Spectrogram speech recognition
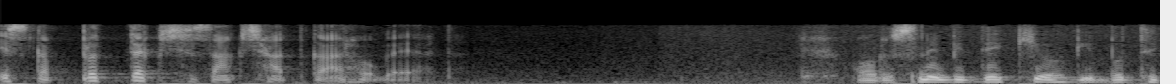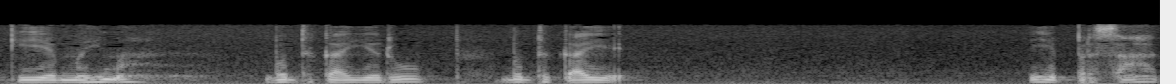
इसका प्रत्यक्ष साक्षात्कार हो गया था। और उसने भी देखी होगी बुद्ध की यह महिमा, बुद्ध का ये रूप, बुद्ध का ये ये प्रसाद।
